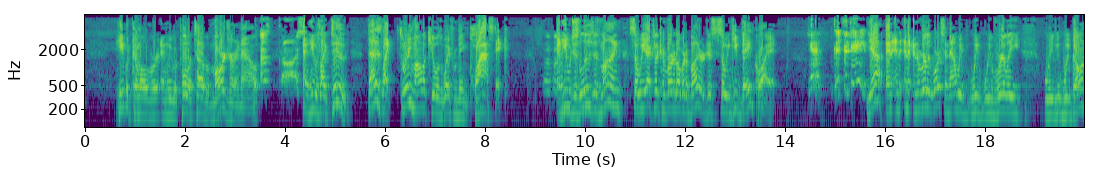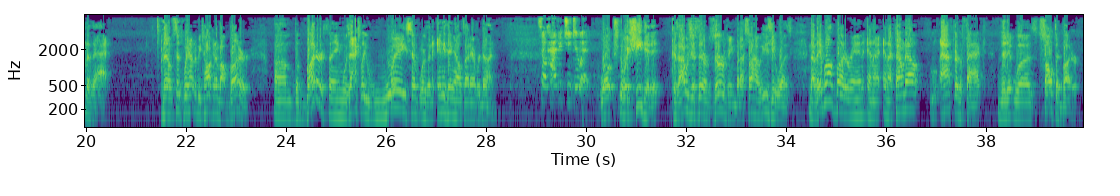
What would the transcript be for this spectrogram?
he would come over and we would pull a tub of margarine out, Oh gosh. and he was like, "Dude, that is like three molecules away from being plastic." Mm-hmm. And he would just lose his mind, so we actually converted over to butter just so we can keep Dave quiet. Yeah. Good for Dave. Yeah, and, and, and, and it really works. And now we've we've we've really we've we've gone to that. Now, since we happen to be talking about butter, um, the butter thing was actually way simpler than anything else I'd ever done. So how did you do it? Well, the way she did it, because I was just there observing, but I saw how easy it was. Now they brought butter in, and I and I found out after the fact that it was salted butter.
